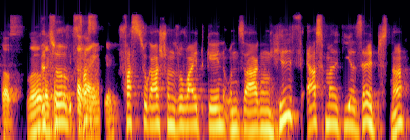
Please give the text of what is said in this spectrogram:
das? Ne? Willst du fast, fast sogar schon so weit gehen und sagen, hilf erstmal dir selbst, ne?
